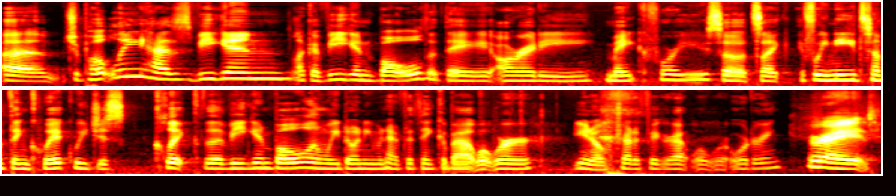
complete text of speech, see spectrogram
um, Chipotle has vegan, like a vegan bowl that they already make for you. So it's like if we need something quick, we just click the vegan bowl and we don't even have to think about what we're, you know, try to figure out what we're ordering. Right.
